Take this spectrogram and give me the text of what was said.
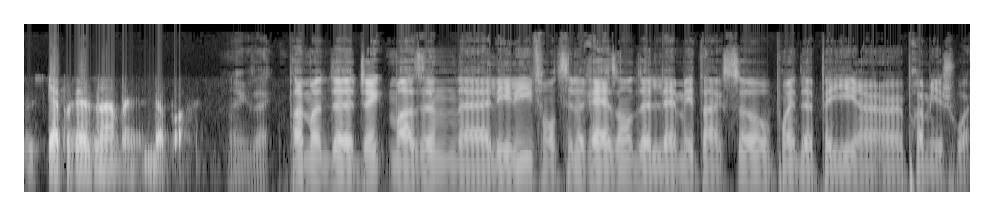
Jusqu'à présent, ben, il l'a pas fait. Exact. Parle-moi de Jake Muzzin. Euh, les Leafs ont-ils raison de l'aimer tant que ça au point de payer un, premier choix?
